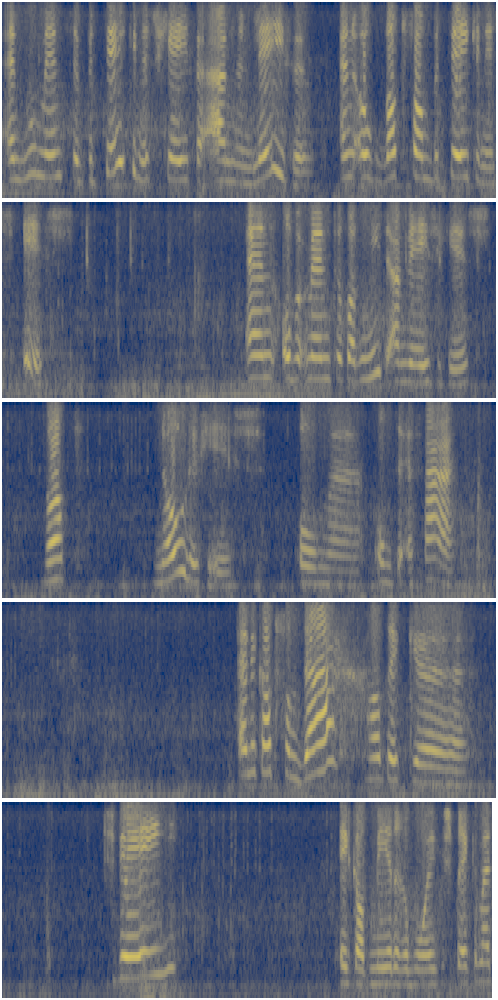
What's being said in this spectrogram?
En hoe mensen betekenis geven aan hun leven. En ook wat van betekenis is. En op het moment dat dat niet aanwezig is, wat nodig is om, uh, om te ervaren. En ik had vandaag had ik uh, twee, ik had meerdere mooie gesprekken, maar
